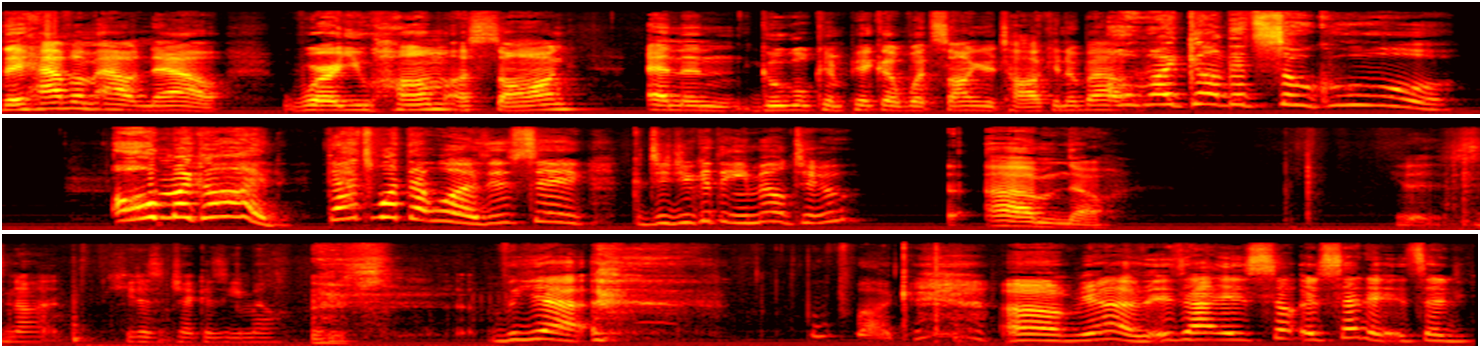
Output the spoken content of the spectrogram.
They have them out now where you hum a song and then Google can pick up what song you're talking about. Oh my god, that's so cool. Oh my god, that's what that was. It's saying, did you get the email too? Um, no. It's not. He doesn't check his email. But yeah. oh, fuck. Um. Yeah. It's it's so it said it. It said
